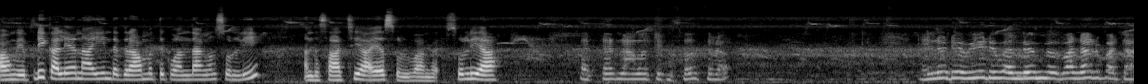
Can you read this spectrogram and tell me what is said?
அவங்க எப்படி கல்யாணம் ஆகி இந்த கிராமத்துக்கு வந்தாங்கன்னு சொல்லி அந்த சாட்சி ஆயா சொல்லுவாங்க. சொல்லியா? கர்த்தர் நாமத்துக்கு சோத்திரம் என்னுடைய வீடு வந்து வண்ணாரப்பட்டா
